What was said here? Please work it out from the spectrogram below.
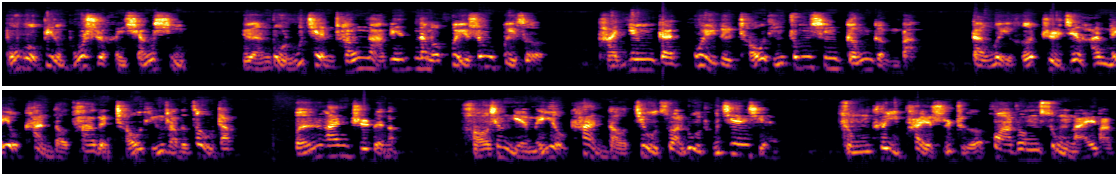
不过并不是很详细，远不如建昌那边那么绘声绘色。他应该会对朝廷忠心耿耿吧？但为何至今还没有看到他在朝廷上的奏章？文安之的呢？好像也没有看到。就算路途艰险，总可以派使者化妆送来吧。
